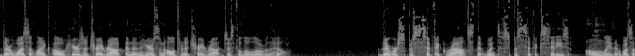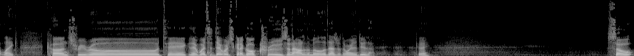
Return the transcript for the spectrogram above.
there wasn't like, oh, here's a trade route, and then here's an alternate trade route just a little over the hill. There were specific routes that went to specific cities only. There wasn't like country road take. There wasn't. They were just going to go cruising out in the middle of the desert. They weren't going to do that. Okay. So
